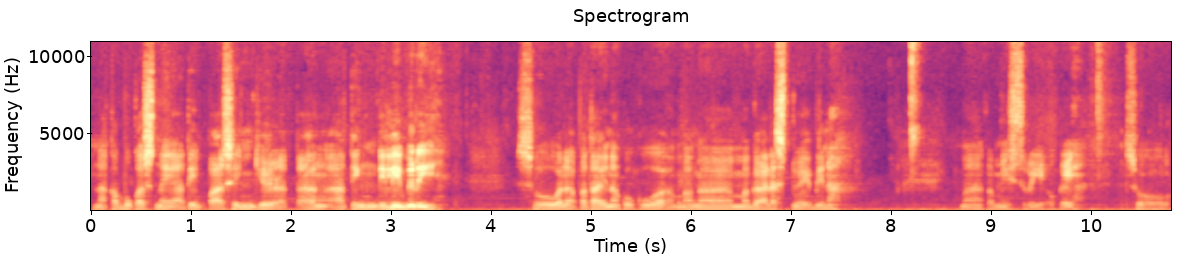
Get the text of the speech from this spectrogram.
Nakabukas na yung ating passenger at ang ating delivery. So wala pa tayo nakukuha mga mag alas 9 na. Mga kamistri. Okay. So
